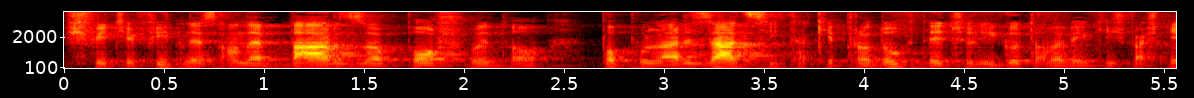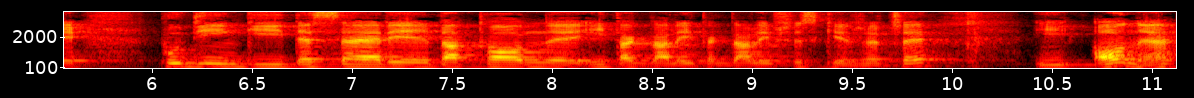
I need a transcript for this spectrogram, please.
w świecie fitness one bardzo poszły do popularyzacji takie produkty, czyli gotowe jakieś właśnie puddingi, desery, batony i tak dalej, i tak dalej, wszystkie rzeczy. I one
